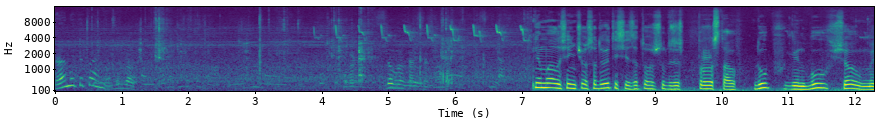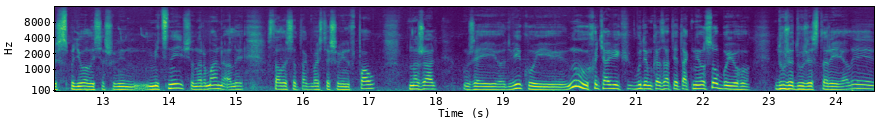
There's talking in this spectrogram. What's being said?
Да, не питання, будь ласка. Не малося нічого садовитися із-за того, що вже проростав дуб, він був, все. Ми ж сподівалися, що він міцний, все нормально, але сталося так, бачите, що він впав, на жаль, вже і від віку. І, ну, хоча вік, будемо казати так, не особо його дуже-дуже старий, але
